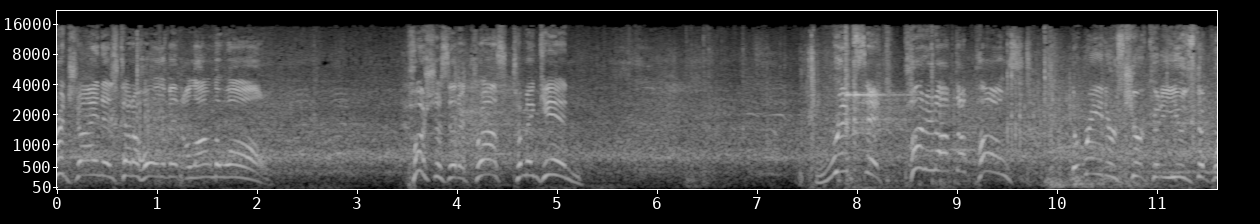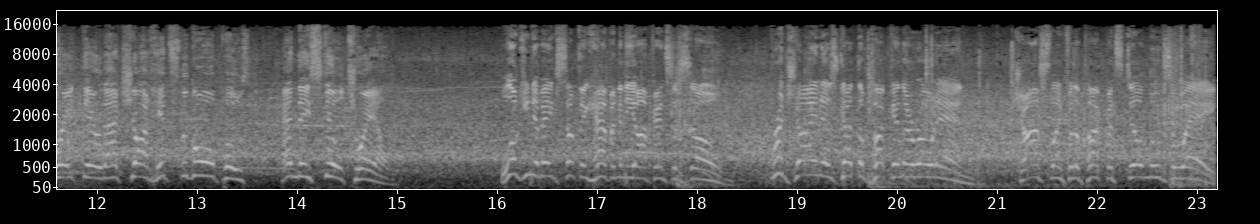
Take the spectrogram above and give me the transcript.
Regina's got a hold of it along the wall. Pushes it across to McGinn. Rips it. Put it off the post. The Raiders sure could have used a break there. That shot hits the goalpost, and they still trail. Looking to make something happen in the offensive zone. Regina's got the puck in their own end. Jostling for the puck, but still moves away.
